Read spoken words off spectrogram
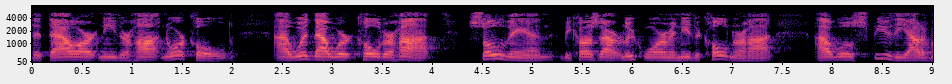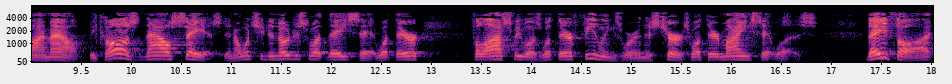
that thou art neither hot nor cold. I would thou wert cold or hot. So then, because thou art lukewarm and neither cold nor hot, I will spew thee out of my mouth. Because thou sayest, and I want you to notice what they said, what their philosophy was, what their feelings were in this church, what their mindset was. They thought,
